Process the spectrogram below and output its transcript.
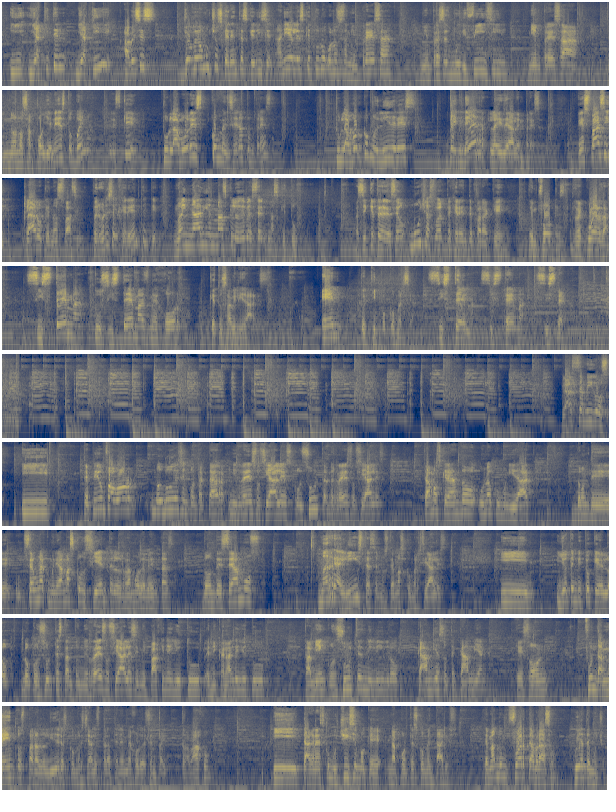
Y, aquí, y aquí a veces yo veo muchos gerentes que dicen, Aniel, es que tú no conoces a mi empresa, mi empresa es muy difícil, mi empresa no nos apoya en esto. Bueno, es que tu labor es convencer a tu empresa. Tu labor como líder es vender la idea a la empresa. ¿Es fácil? Claro que no es fácil, pero eres el gerente, que no hay nadie más que lo debe hacer más que tú. Así que te deseo mucha suerte, gerente, para que te enfoques. Recuerda, sistema, tu sistema es mejor que tus habilidades en tu equipo comercial. Sistema, sistema, sistema. Gracias amigos. Y te pido un favor, no dudes en contactar mis redes sociales, consulta mis redes sociales. Estamos creando una comunidad donde sea una comunidad más consciente en el ramo de ventas, donde seamos más realistas en los temas comerciales. Y yo te invito a que lo, lo consultes tanto en mis redes sociales, en mi página de YouTube, en mi canal de YouTube. También consultes mi libro, Cambias o te cambian, que son fundamentos para los líderes comerciales para tener mejor desempeño trabajo y te agradezco muchísimo que me aportes comentarios. Te mando un fuerte abrazo. Cuídate mucho.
